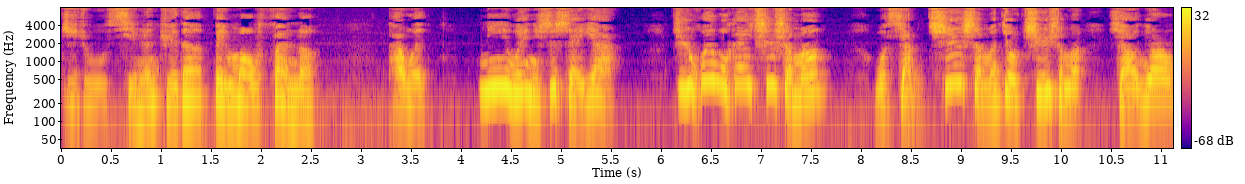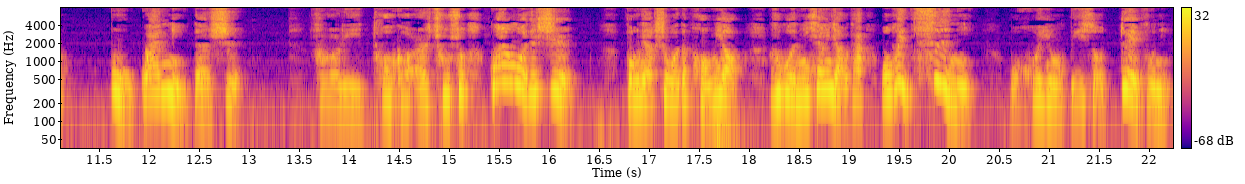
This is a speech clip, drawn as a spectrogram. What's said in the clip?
蜘蛛显然觉得被冒犯了，他问：“你以为你是谁呀？”指挥我该吃什么，我想吃什么就吃什么。小妞，不关你的事。弗洛利脱口而出说：“关我的事。蜂鸟是我的朋友，如果你想咬它，我会刺你，我会用匕首对付你。”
